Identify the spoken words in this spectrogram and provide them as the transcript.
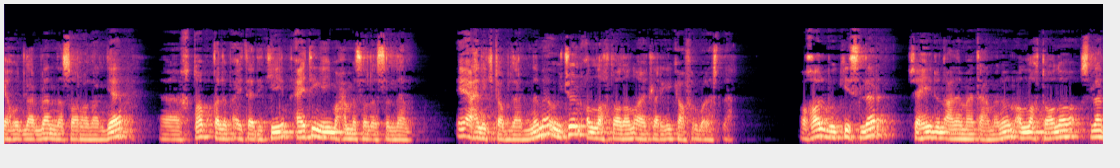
yahudlar bilan nasorolarga e, xitob qilib aytadiki ayting ey muhammad sallallohu alayhi vasallam ey ahli kitoblar nima uchun alloh taoloni oyatlariga kofir bo'lasizlar vaholbuki sizlar shahidun alloh taolo sizlar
